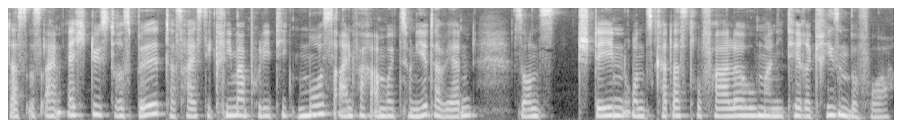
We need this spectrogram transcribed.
Das ist ein echt düsteres Bild. Das heißt, die Klimapolitik muss einfach ambitionierter werden, sonst stehen uns katastrophale humanitäre Krisen bevor.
